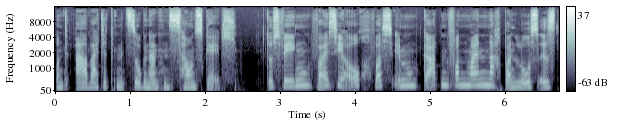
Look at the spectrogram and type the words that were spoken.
und arbeitet mit sogenannten Soundscapes. Deswegen weiß sie auch, was im Garten von meinen Nachbarn los ist.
